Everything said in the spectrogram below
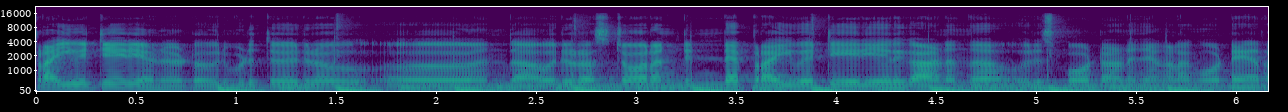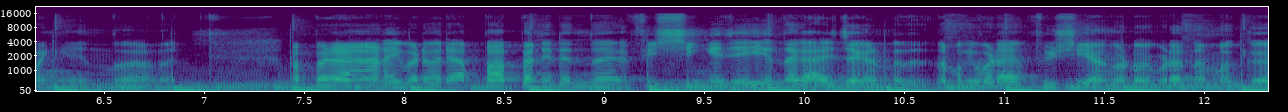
പ്രൈവറ്റ് ഏരിയ ആണ് കേട്ടോ. ഇവിടുത്തെ ഒരു എന്താ ഒരു റെസ്റ്റോറന്റിന്റെ പ്രൈവറ്റ് ഏരിയയിൽ കാണുന്ന ഒരു സ്പോട്ടാണ് ഞങ്ങൾ അങ്ങോട്ട് ഇറങ്ങി നിന്നതാണ്. അപ്പോഴാണ് ഇവിടെ ഒരു അപ്പാപ്പൻ ഇരുന്ന് ഫിഷിങ് ചെയ്യുന്ന കാഴ്ച കണ്ടത്. നമുക്കിവിടെ ഫിഷ് ചെയ്യാം കേട്ടോ. ഇവിടെ നമുക്ക്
